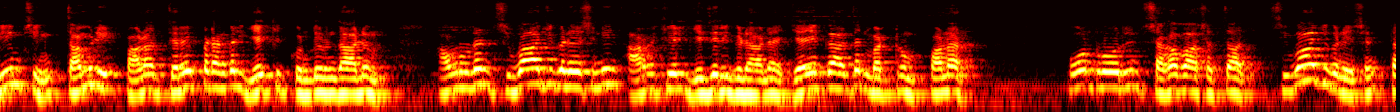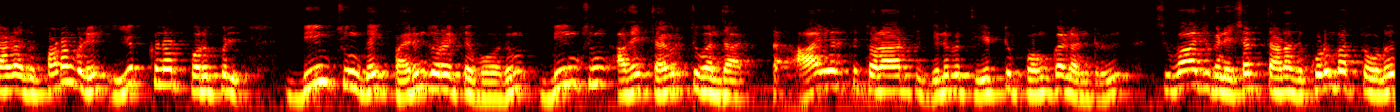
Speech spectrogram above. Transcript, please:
பீம்சிங் தமிழில் பல திரைப்படங்கள் இயக்கிக் கொண்டிருந்தாலும் அவருடன் சிவாஜி கணேசனின் அரசியல் எதிரிகளான ஜெயகாந்தன் மற்றும் பலர் போன்றோரின் சகவாசத்தால் சிவாஜி கணேசன் தனது படங்களில் இயக்குனர் பொறுப்பில் பீம்சுங்கை பரிந்துரைத்த போதும் பீம்சுங் அதை தவிர்த்து வந்தார். ஆயிரத்தி தொள்ளாயிரத்தி எழுபத்தி எட்டு பொங்கல் அன்று சிவாஜி கணேசன் தனது குடும்பத்தோடு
